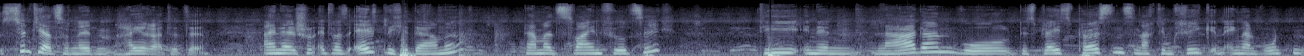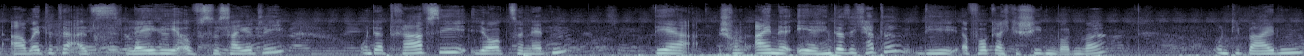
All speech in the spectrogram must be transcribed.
Cynthia Zonetten heiratete. Eine schon etwas ältliche Dame, damals 42, die in den Lagern, wo Displaced Persons nach dem Krieg in England wohnten, arbeitete als Lady of Society. Und da traf sie Jörg Zonetten, der schon eine Ehe hinter sich hatte, die erfolgreich geschieden worden war. Und die beiden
